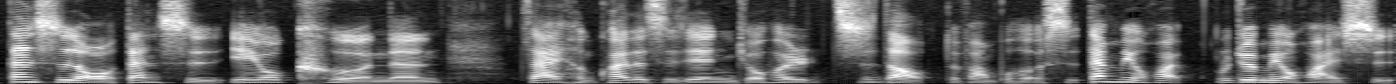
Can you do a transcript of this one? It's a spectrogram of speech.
但是哦，但是也有可能。在很快的时间，你就会知道对方不合适，但没有坏，我觉得没有坏事。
